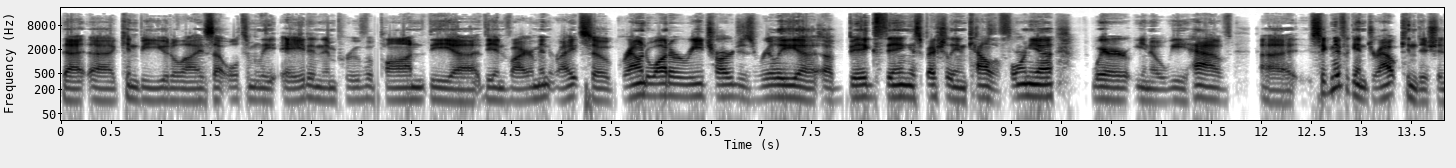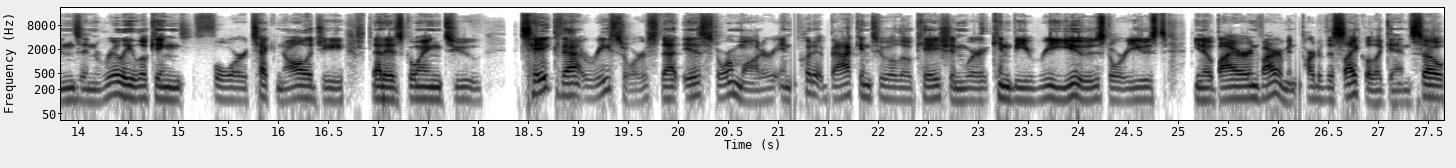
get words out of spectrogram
that uh, can be utilized that ultimately aid and improve upon the uh, the environment. Right. So groundwater recharge is really a, a, big thing, especially in California, where you know we have. Uh, significant drought conditions and really looking for technology that is going to take that resource that is stormwater and put it back into a location where it can be reused or used you know by our environment part of the cycle again. So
